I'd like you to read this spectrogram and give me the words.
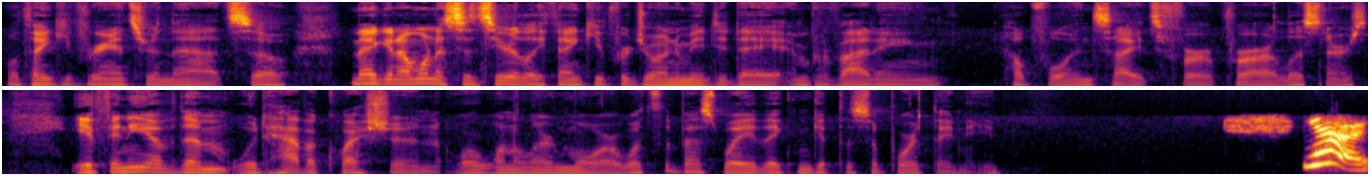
Well, thank you for answering that. So, Megan, I want to sincerely thank you for joining me today and providing helpful insights for, for our listeners. If any of them would have a question or want to learn more, what's the best way they can get the support they need? Yeah,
